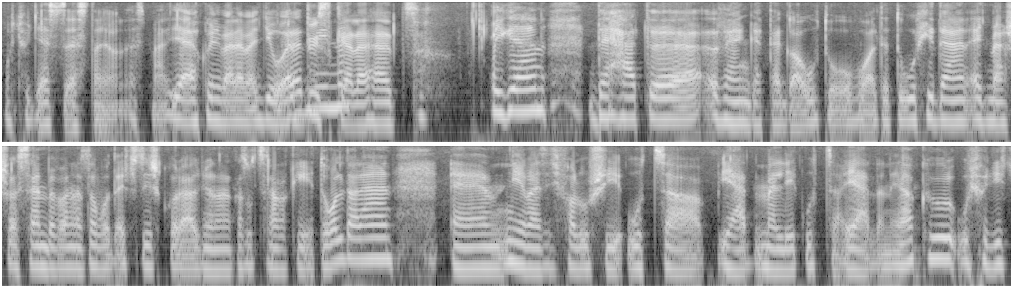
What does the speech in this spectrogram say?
Úgyhogy ezt, ezt nagyon, ezt már jelkönyvelem egy jó eredmény. Büszke lehetsz. Igen, de hát uh, rengeteg autó volt. Tehát Úrhidán egymással szembe van az óvoda és az iskola ugyanak az utcának a két oldalán. Uh, nyilván ez egy falusi utca, járd, mellékutca járda nélkül, úgyhogy itt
